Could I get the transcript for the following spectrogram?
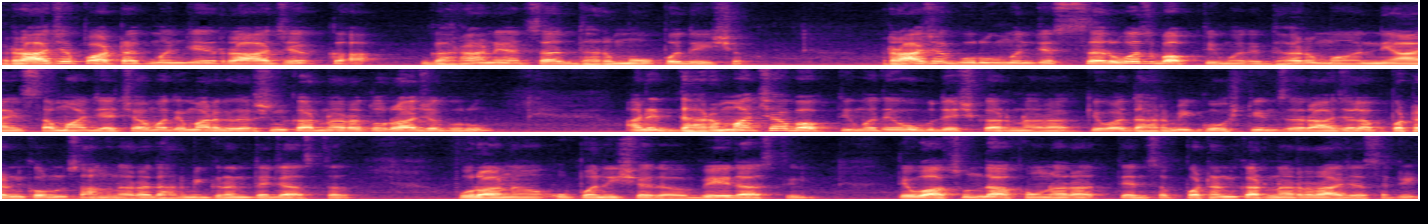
राजपाठक म्हणजे राजका घराण्याचा धर्मोपदेशक. राजगुरू म्हणजे सर्वच बाबतीमध्ये धर्म न्याय समाज याच्यामध्ये मार्गदर्शन करणारा तो राजगुरू. आणि धर्माच्या बाबतीमध्ये उपदेश करणारा किंवा धार्मिक गोष्टींचं राजाला पठण करून सांगणारा धार्मिक ग्रंथ जे असतात पुराणं उपनिषद वेद असतील ते वाचून दाखवणारा त्यांचं पठण करणारा राजासाठी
